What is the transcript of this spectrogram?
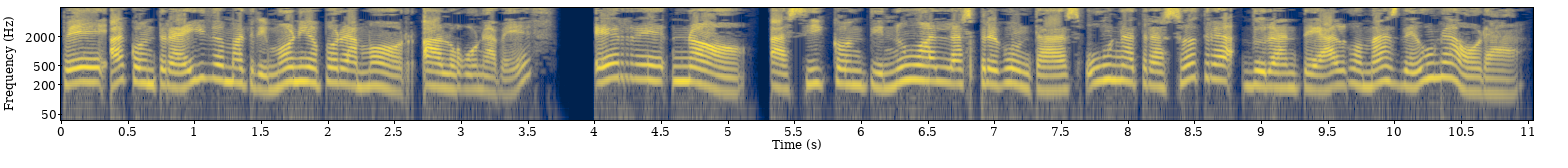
P. ¿Ha contraído matrimonio por amor, alguna vez? R. No. Así continúan las preguntas, una tras otra, durante algo más de una hora.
